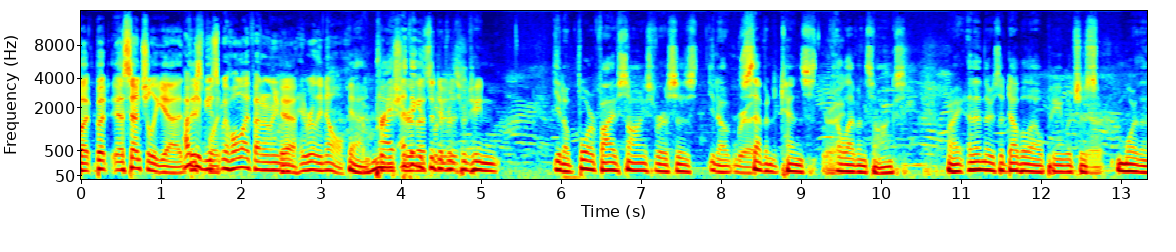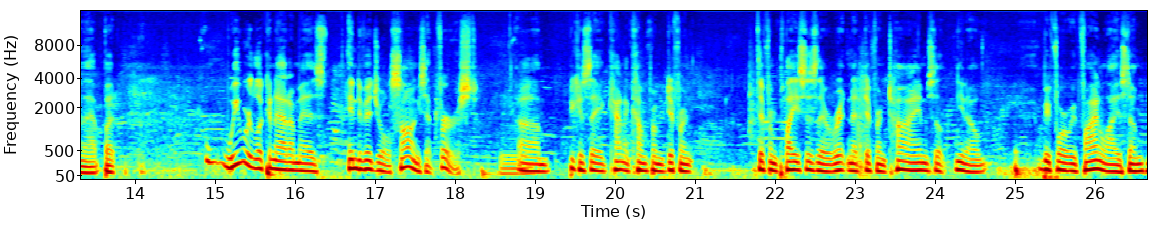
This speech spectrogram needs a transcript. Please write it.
but but essentially, yeah. I've this been music my whole life. I don't even Yeah. I really know. Yeah, no, pretty I, sure I think it's the what it difference between you know four or five songs versus you know Right. seven to 10, s- Right. 11 songs, right? And then there's a double LP, which is Yeah. more than that. But we were looking at them as individual songs at first, Mm. um, because they kind of come from different different places. They were written at different times, uh, you know, before we finalized them.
